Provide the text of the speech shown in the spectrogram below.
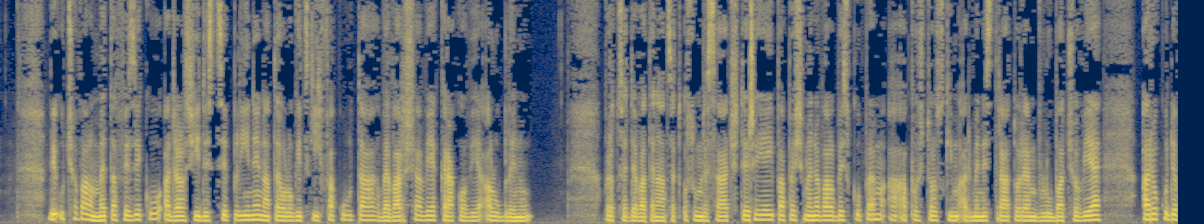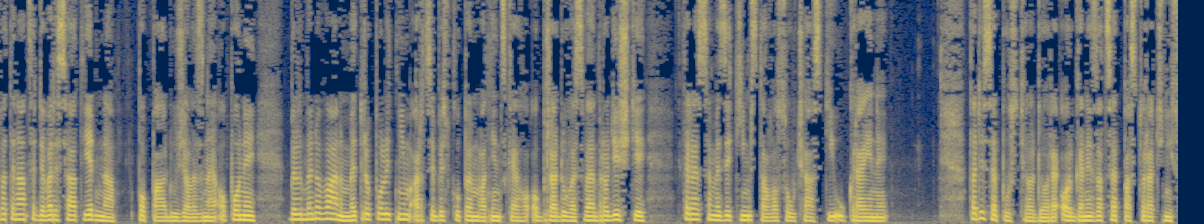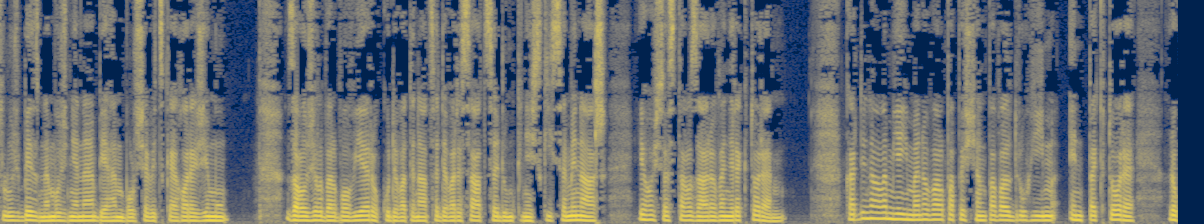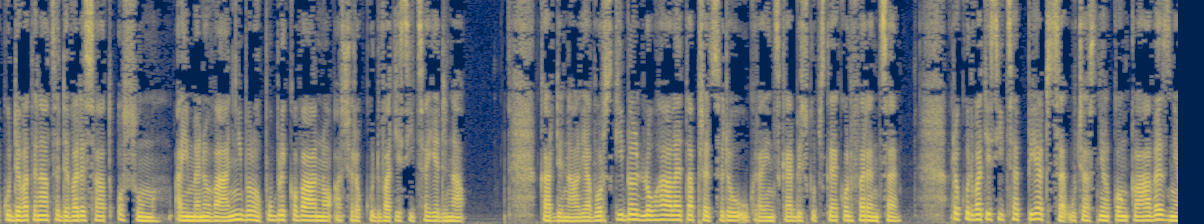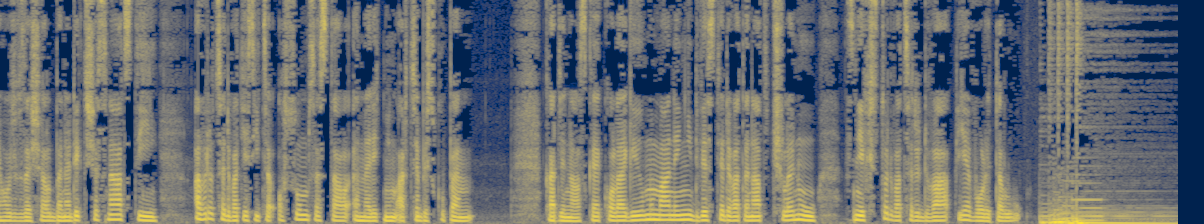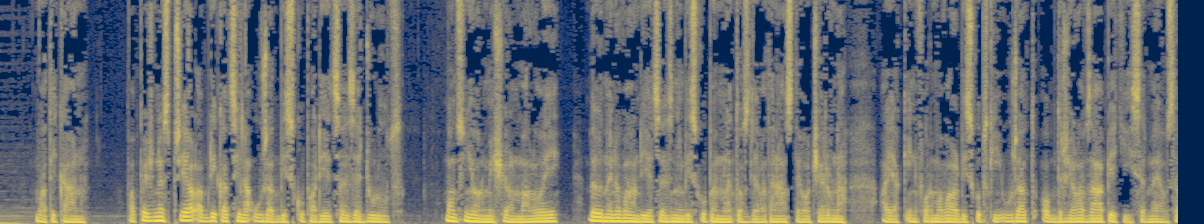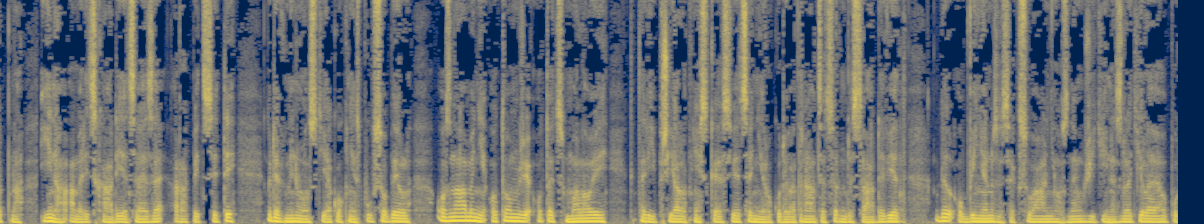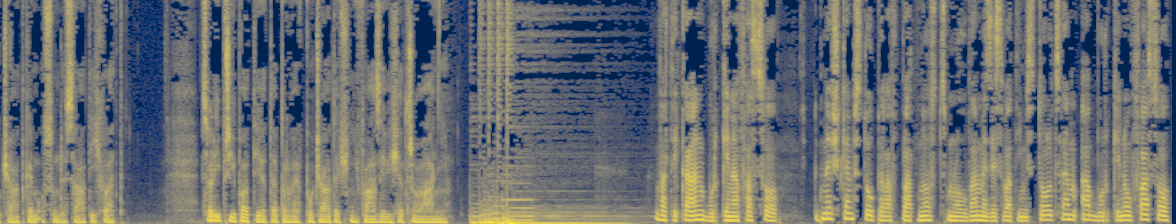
Vyučoval metafyziku a další disciplíny na teologických fakultách ve Varšavě, Krakově a Lublinu. V roce 1984 jej papež jmenoval biskupem a apoštolským administrátorem v Lubačově a roku 1991 po pádu železné opony byl jmenován metropolitním arcibiskupem latinského obřadu ve svém rodišti, které se mezi tím stalo součástí Ukrajiny. Tady se pustil do reorganizace pastorační služby znemožněné během bolševického režimu. Založil ve Lvově roku 1997 kněžský seminář, jehož se stal zároveň rektorem. Kardinálem jej jmenoval papež Jan Pavel II. in pectore roku 1998 a jmenování bylo publikováno až roku 2001. Kardinál Javorský byl dlouhá léta předsedou Ukrajinské biskupské konference. Roku 2005 se účastnil konkláve, z něhož vzešel Benedikt XVI. a v roce 2008 se stal emeritním arcibiskupem. Kardinálské kolegium má nyní 219 členů, z nich 122 je volitelů. Vatikán. Papež dnes přijal abdikaci na úřad biskupa diecéze Duluth. Monsignor Michel Malloy byl jmenován diecézním biskupem letos 19. června a jak informoval biskupský úřad, obdržela v zápětí 7. srpna jiná americká diecéze Rapid City, kde v minulosti jako kněz působil, oznámení o tom, že otec Malloy, který přijal kněžské svěcení roku 1979, byl obviněn ze sexuálního zneužití nezletilého počátkem 80. let. Celý případ je teprve v počáteční fázi vyšetřování. Vatikán Burkina Faso. Dneškem vstoupila v platnost smlouva mezi Svatým stolcem a Burkinou Faso,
